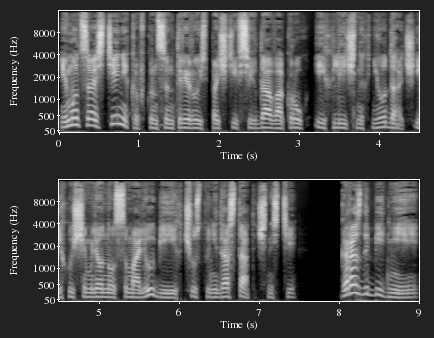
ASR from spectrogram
Эмоции астеников, концентрируясь почти всегда вокруг их личных неудач, их ущемленного самолюбия и их чувства недостаточности, гораздо беднее,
